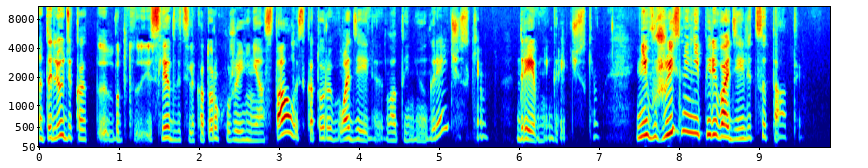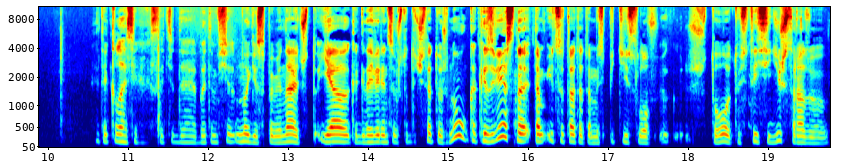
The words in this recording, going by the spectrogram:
это люди, как, вот, исследователи которых уже и не осталось, которые владели латынью и греческим, древнегреческим, ни в жизни не переводили цитаты. Это классика, кстати, да, об этом все многие вспоминают, что я, когда Веренцев что-то читаю, тоже, ну, как известно, там и цитата там из пяти слов, что, то есть ты сидишь сразу,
